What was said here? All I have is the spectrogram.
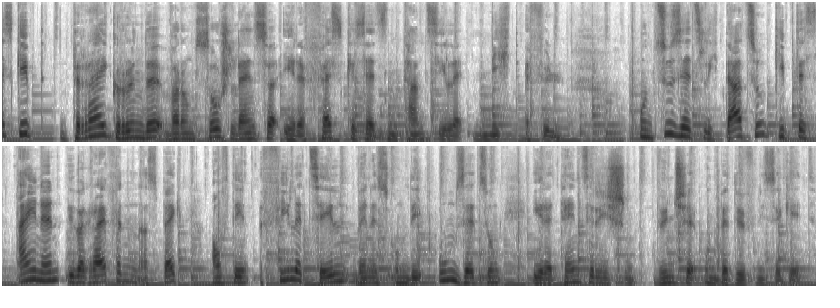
Es gibt drei Gründe, warum Social Dancer ihre festgesetzten Tanzziele nicht erfüllen. Und zusätzlich dazu gibt es einen übergreifenden Aspekt, auf den viele zählen, wenn es um die Umsetzung ihrer tänzerischen Wünsche und Bedürfnisse geht.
